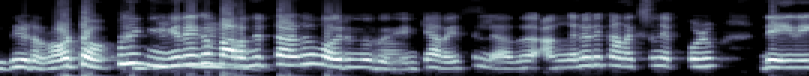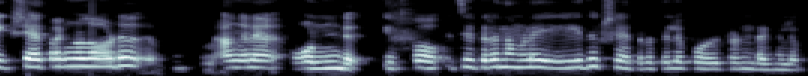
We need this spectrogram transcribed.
ഇത് ഇടണോട്ടോ? ഇങ്ങനെയൊക്കെ പറഞ്ഞിട്ടാണ് വരുന്നത്. എനിക്ക് അറിയത്തില്ല അത് അങ്ങനെ ഒരു കണക്ഷൻ എപ്പോഴും ദേവീ ക്ഷേത്രങ്ങളോട് അങ്ങനെ ഉണ്ട്. ഇപ്പോ ചിത്രം നമ്മൾ ഏത് ക്ഷേത്രത്തിൽ പോയിട്ടുണ്ടെങ്കിലും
